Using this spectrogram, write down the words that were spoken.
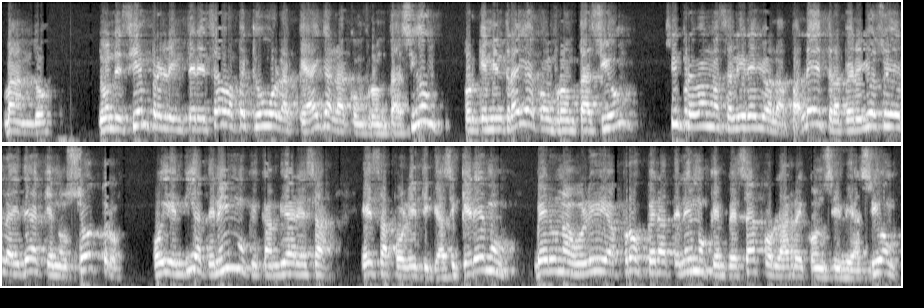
bandos donde siempre le interesaba pues, que hubo la que haya la confrontación, porque mientras haya confrontación siempre van a salir ellos a la palestra, pero yo soy de la idea que nosotros hoy en día tenemos que cambiar esa esa política. Si queremos ver una Bolivia próspera, tenemos que empezar por la reconciliación.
